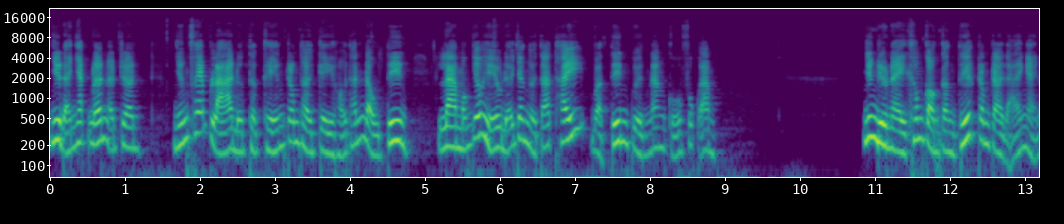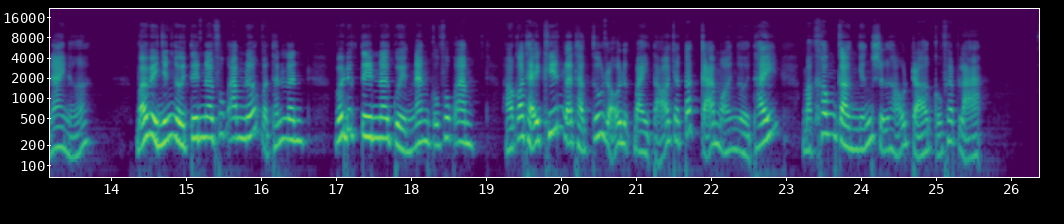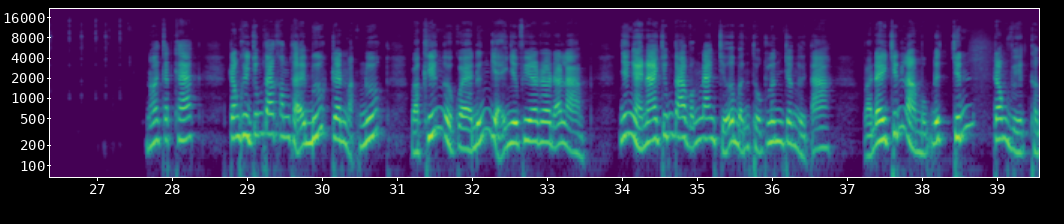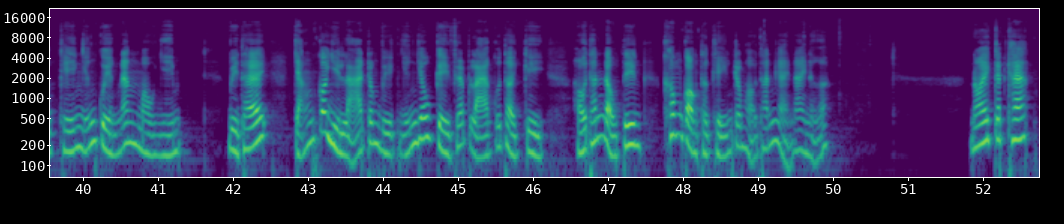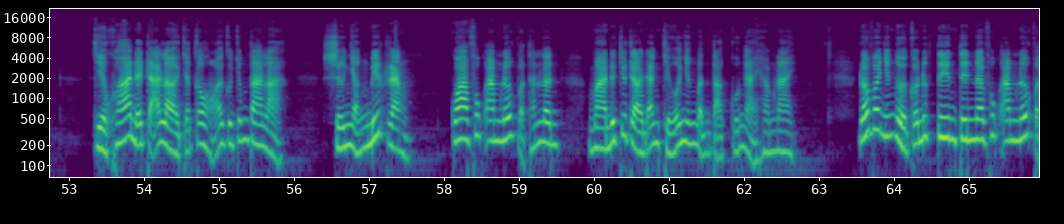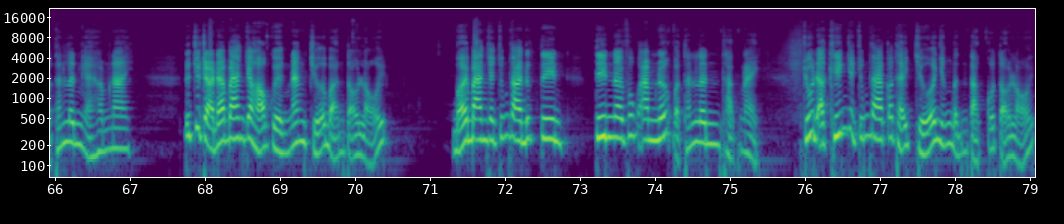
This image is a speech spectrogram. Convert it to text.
Như đã nhắc đến ở trên, những phép lạ được thực hiện trong thời kỳ hội thánh đầu tiên là một dấu hiệu để cho người ta thấy và tin quyền năng của phúc âm. Nhưng điều này không còn cần thiết trong thời đại ngày nay nữa. Bởi vì những người tin nơi phúc âm nước và thánh linh với đức tin nơi quyền năng của phúc âm Họ có thể khiến lẽ thật cứu rỗi được bày tỏ cho tất cả mọi người thấy mà không cần những sự hỗ trợ của phép lạ. Nói cách khác, trong khi chúng ta không thể bước trên mặt nước và khiến người què đứng dậy như Führer đã làm, nhưng ngày nay chúng ta vẫn đang chữa bệnh thuộc linh cho người ta. Và đây chính là mục đích chính trong việc thực hiện những quyền năng màu nhiệm. Vì thế, chẳng có gì lạ trong việc những dấu kỳ phép lạ của thời kỳ hội thánh đầu tiên không còn thực hiện trong hội thánh ngày nay nữa. Nói cách khác, chìa khóa để trả lời cho câu hỏi của chúng ta là sự nhận biết rằng qua phúc âm nước và thánh linh mà Đức Chúa Trời đang chữa những bệnh tật của ngày hôm nay. Đối với những người có đức tin tin nơi phúc âm nước và thánh linh ngày hôm nay, Đức Chúa Trời đã ban cho họ quyền năng chữa bệnh tội lỗi. Bởi ban cho chúng ta đức tin, tin nơi phúc âm nước và thánh linh thật này, Chúa đã khiến cho chúng ta có thể chữa những bệnh tật của tội lỗi.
